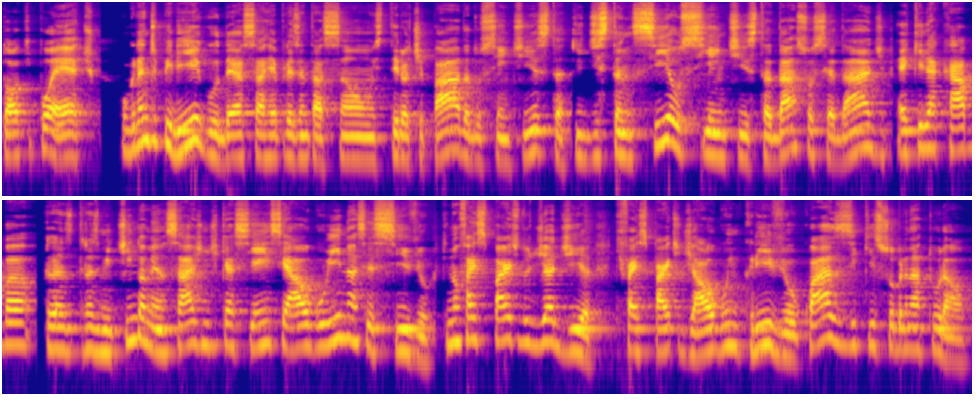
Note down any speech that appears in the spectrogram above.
toque poético. O grande perigo dessa representação estereotipada do cientista, que distancia o cientista da sociedade, é que ele acaba trans transmitindo a mensagem de que a ciência é algo inacessível, que não faz parte do dia a dia, que faz parte de algo incrível, quase que sobrenatural.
